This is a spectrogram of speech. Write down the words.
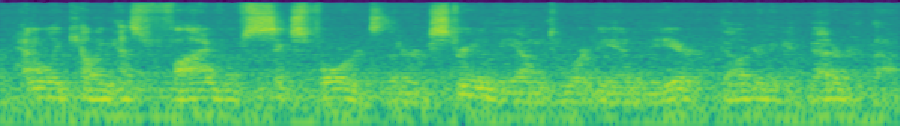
Penalty killing has five of six forwards that are extremely young toward the end of the year. They're going to get better at that.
